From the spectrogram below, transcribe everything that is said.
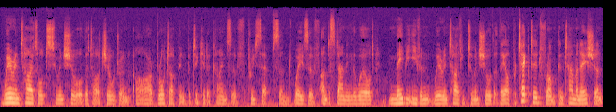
we're entitled to ensure that our children are brought up in particular kinds of precepts and ways of understanding the world. Maybe even we're entitled to ensure that they are protected from contamination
